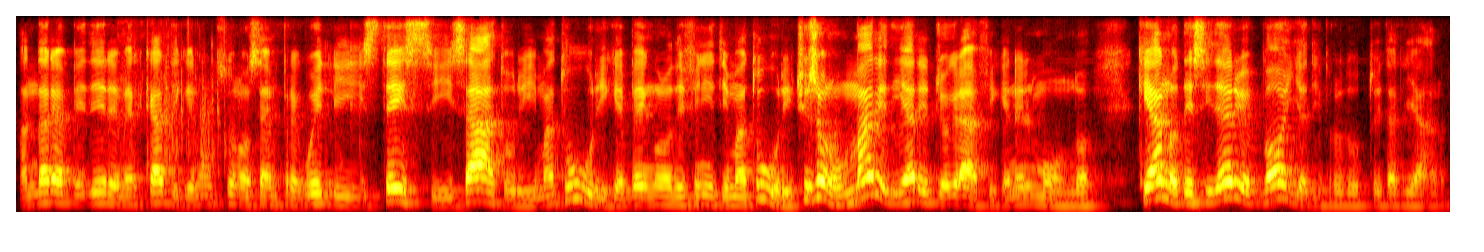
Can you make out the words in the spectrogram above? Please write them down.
andare a vedere mercati che non sono sempre quelli stessi, i saturi, i maturi, che vengono definiti maturi. Ci sono un mare di aree geografiche nel mondo che hanno desiderio e voglia di prodotto italiano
